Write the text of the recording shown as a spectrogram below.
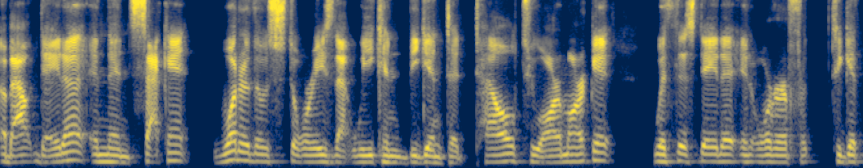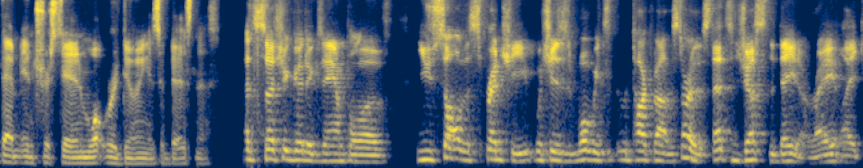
about data. And then, second, what are those stories that we can begin to tell to our market with this data in order for to get them interested in what we're doing as a business? That's such a good example of you saw the spreadsheet which is what we, talked about at the start of this. That's just the data right? Like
